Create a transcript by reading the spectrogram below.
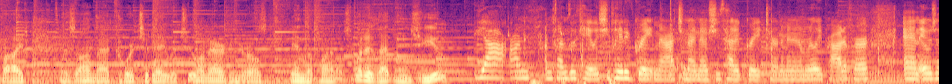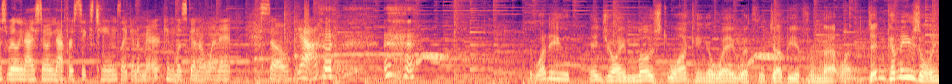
pride was on that court today with two American girls in the finals? What did that mean to you? Yeah, I'm, I'm friends with Kaylee. She played a great match, and I know she's had a great tournament, and I'm really proud of her. And it was just really nice knowing that for 16s, like an American was going to win it. So, yeah. What do you enjoy most walking away with the W from that one? Didn't come easily.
